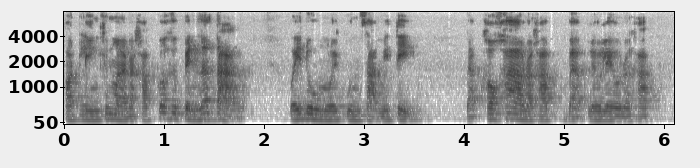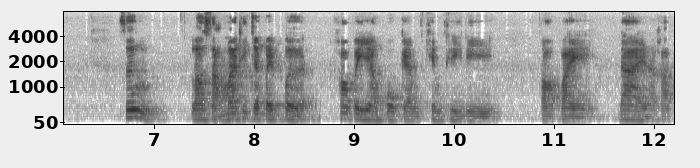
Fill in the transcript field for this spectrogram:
hotlink ขึ้นมานะครับ ก็คือเป็นหน้าต่างไว้ดูโมเลกุล 3 มิติ แบบคร่าวๆนะครับ แบบเร็วๆนะครับ ซึ่งเราสามารถที่จะไปเปิดเข้าไปยังโปรแกรม Chem 3D ต่อไปได้นะครับ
